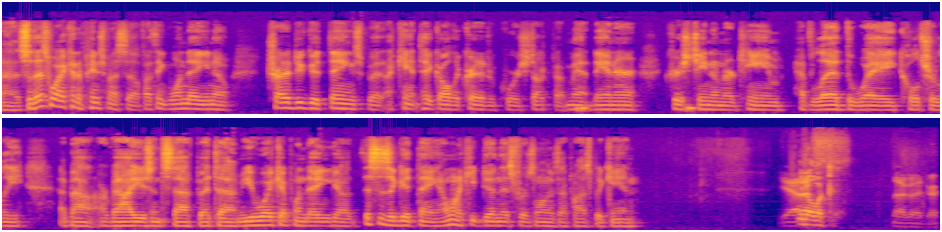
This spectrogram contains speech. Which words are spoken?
Uh, so that's why I kind of pinch myself. I think one day, you know, try to do good things, but I can't take all the credit, of course. You talked about Matt Danner, Christine Jean on our team have led the way culturally about our values and stuff. But um, you wake up one day and you go, this is a good thing. I want to keep doing this for as long as I possibly can. Yeah, You know what- No, go ahead, Dre.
